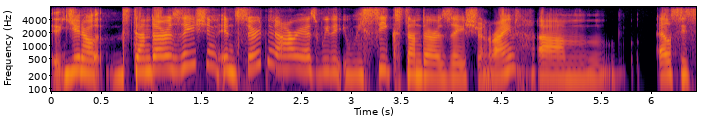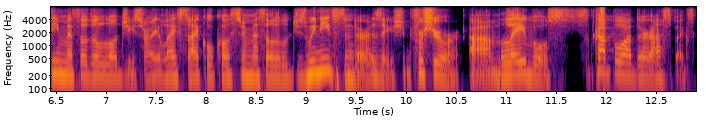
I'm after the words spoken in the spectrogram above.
You know, standardization in certain areas, we we seek standardization, right? Um, LCC methodologies, right? Life cycle costing methodologies. We need standardization for sure. Um, labels, a couple other aspects.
